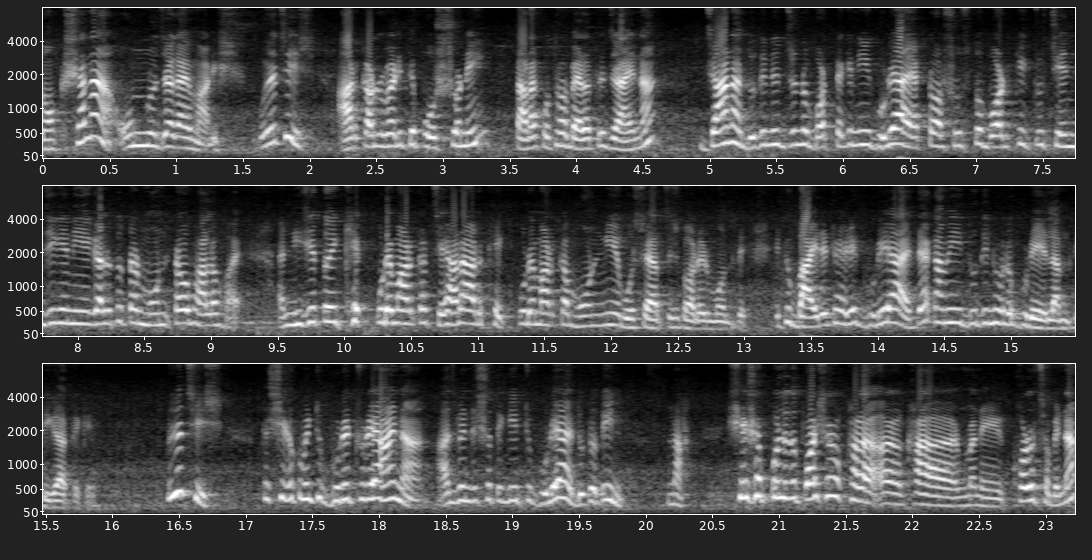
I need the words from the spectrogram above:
নকশা না, অন্য জায়গায় মারিস, বুঝেছিস? আর কারোর বাড়িতে পোষ্য নেই, তারা কোথাও বেড়াতে যায় না। যা না, দুদিনের জন্য বরটাকে নিয়ে ঘুরে আয়, একটা অসুস্থ বরকে একটু চেঞ্জিংয়ে নিয়ে গেলে তো তার মনটাও ভালো হয়। আর নিজে তো ওই খেকপুরে মার্কা চেহারা আর খেকপুরে মার্কা মন নিয়ে বসে আছিস ঘরের মধ্যে। একটু বাইরে টাইরে ঘুরে আয়। দেখ, আমি এই দুদিন হলো ঘুরে এলাম দীঘা থেকে। বুঝেছিস? তো সেরকম একটু ঘুরে টুরে আয় না। হাজবেন্ডের সাথে গিয়ে একটু ঘুরে আয় দুটো দিন। না, সেসব করলে তো পয়সাও মানে খরচ হবে না।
